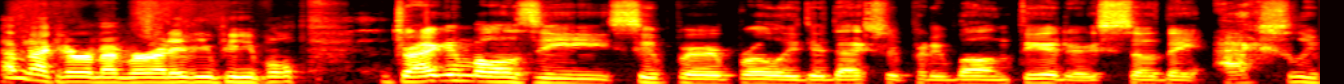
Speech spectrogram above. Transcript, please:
I'm not going to remember any of you people. Dragon Ball Z Super Broly did actually pretty well in theaters, so they actually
